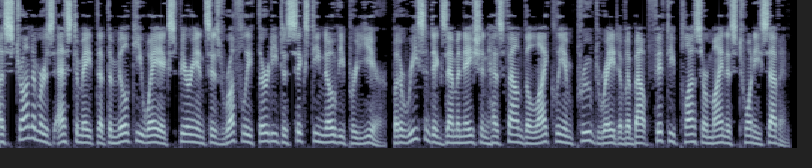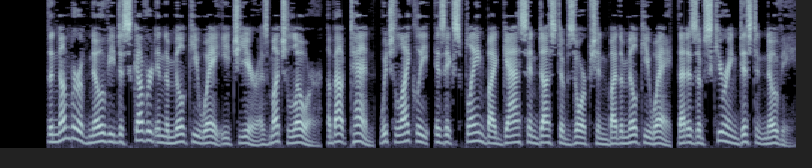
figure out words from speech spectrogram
Astronomers estimate that the Milky Way experiences roughly 30 to 60 novae per year, but a recent examination has found the likely improved rate of about 50 plus or minus 27. The number of novae discovered in the Milky Way each year is much lower, about 10, which likely, is explained by gas and dust absorption by the Milky Way, that is obscuring distant novae.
